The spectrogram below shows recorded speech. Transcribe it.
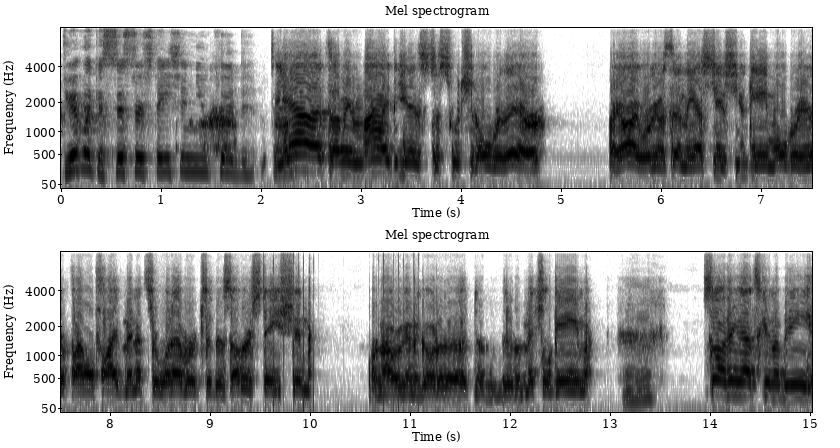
Do you have like a sister station you could? Yeah, it's, I mean my idea is to switch it over there. Like, all right, we're going to send the SDSU game over here, final five minutes or whatever, to this other station. Or now we're going to go to the, to, to the Mitchell game. Mhm. So I think that's going to be.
